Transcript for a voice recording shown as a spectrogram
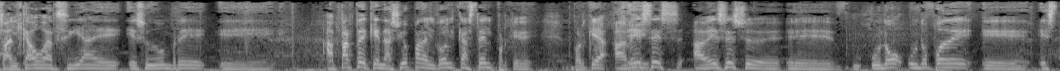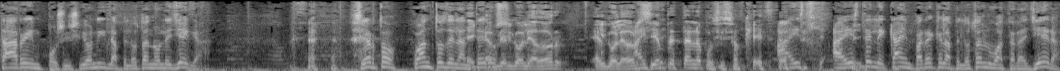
Falcao García eh, es un hombre, eh, aparte de que nació para el gol Castel, porque, porque a, a Sí. veces, a veces eh, eh, uno, uno puede eh, estar en posición y la pelota no le llega. ¿Cierto? ¿Cuántos En delanteros? cambio, el goleador, el goleador este- siempre está en la posición que es. A este, a este le caen para que la pelota lo atrayera.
